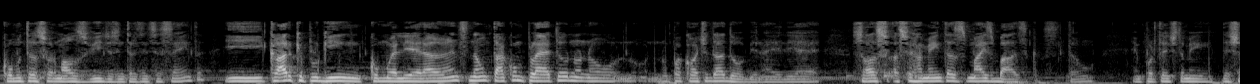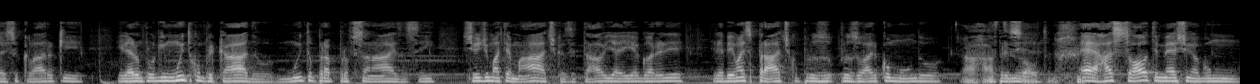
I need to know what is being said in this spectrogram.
como transformar os vídeos em 360. E claro que o plugin, como ele era antes, não está completo no, no, no, pacote da Adobe, né? Ele é só as, as ferramentas mais básicas. Então é importante também deixar isso claro que ele era um plugin muito complicado, muito para profissionais assim, cheio de matemáticas e tal, e aí agora ele, ele é bem mais prático para o usuário comum do, arrasta do e solta, né? É, arrasta e solta e mexe em algum,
